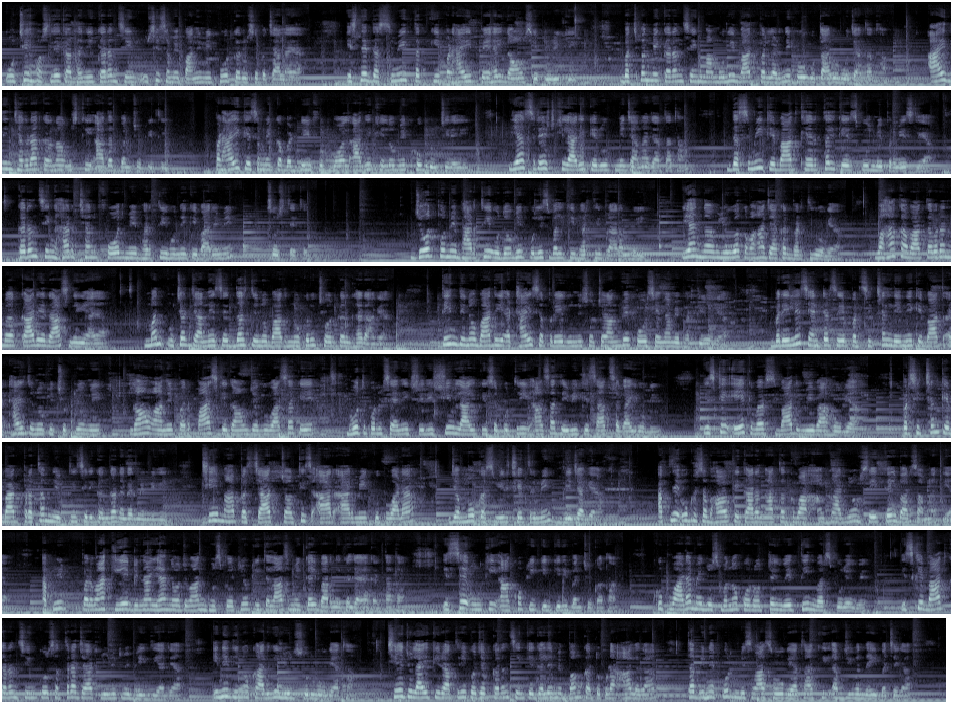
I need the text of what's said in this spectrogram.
ऊँचे हौसले का धनी करण सिंह उसी समय पानी में कूद कर उसे बचा लाया। इसने दसवीं तक की पढ़ाई पहल गाँव से पूरी की। बचपन में करण सिंह मामूली बात पर लड़ने को उतारू हो जाता था। आए दिन झगड़ा करना उसकी आदत बन चुकी थी। पढ़ाई के समय कबड्डी, फुटबॉल आदि खेलों में खूब रुचि रही। यह श्रेष्ठ खिलाड़ी के रूप में जाना जाता था। दसवीं के बाद खैरथल के स्कूल में प्रवेश लिया। करण सिंह हर क्षण फौज में भर्ती होने के बारे में सोचते थे। जोधपुर में भारतीय औद्योगिक पुलिस बल की भर्ती प्रारंभ हुई। यह नवयुवक वहाँ जाकर भर्ती हो गया। वहाँ का वातावरण व कार्य रास नहीं आया। मन उचट जाने से दस दिनों बाद नौकरी छोड़कर घर आ गया। तीन दिनों बाद ही 28 अप्रैल उन्नीस सौ चौरानवे को सेना में भर्ती हो गया। बरेली सेंटर से प्रशिक्षण लेने के बाद 28 दिनों की छुट्टियों में गाँव आने पर पास के गाँव जगुवासा के भूतपूर्व सैनिक श्री शिवलाल की सपुत्री आशा देवी के साथ सगाई हो गई। इसके एक वर्ष बाद विवाह हो गया। प्रशिक्षण के बाद प्रथम नियुक्ति श्री गंगानगर में मिली। छः माह पश्चात चौंतीस आर आर में कुपवाड़ा, जम्मू कश्मीर क्षेत्र में भेजा गया। अपने उग्र स्वभाव के कारण आतंकवादियों से कई बार सामना किया। अपनी परवाह किए बिना यह नौजवान घुसपैठियों की तलाश में कई बार निकल जाया करता था। इससे उनकी आँखों की किरकिरी बन चुका था। कुपवाड़ा में दुश्मनों को रोते हुए तीन वर्ष पूरे हुए। इसके बाद करण सिंह को सत्रह जाट यूनिट में भेज दिया गया। इन्हीं दिनों कारगिल युद्ध शुरू हो गया था। 6 जुलाई की रात्रि को जब करण सिंह के गले में बम का टुकड़ा आ लगा तब इन्हें पूर्ण विश्वास हो गया था कि अब जीवन नहीं बचेगा।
